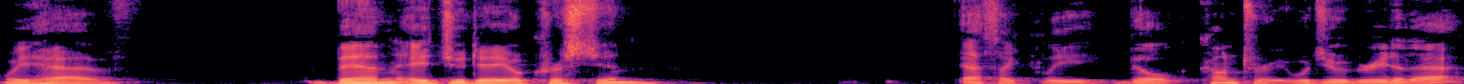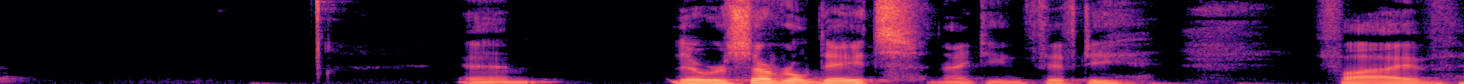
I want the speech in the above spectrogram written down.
We have been a Judeo Christian, ethically built country. Would you agree to that? And there were several dates. 1955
